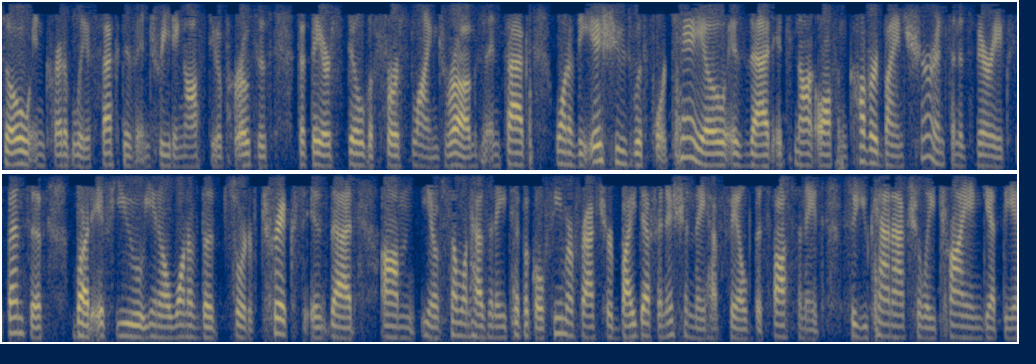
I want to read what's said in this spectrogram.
so incredibly effective in treating osteoporosis that they are still the first line drugs. In fact, one of the issues with Forteo is that it's not often covered covered by insurance and it's very expensive. But if you, you know, one of the sort of tricks is that, um, you know, if someone has an atypical femur fracture, by definition they have failed bisphosphonates. So you can actually try and get the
